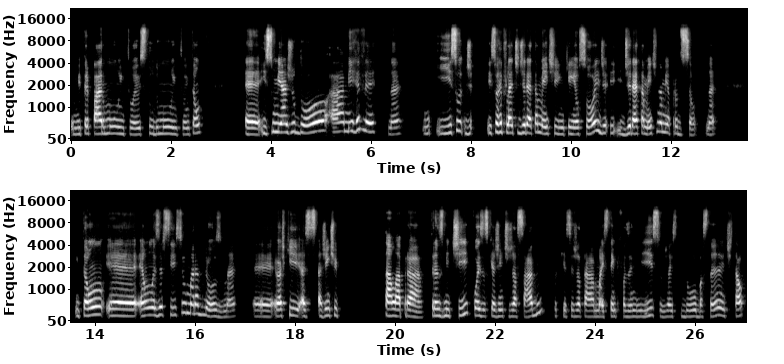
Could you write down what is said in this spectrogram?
eu me preparo muito, eu estudo muito, então é, isso me ajudou a me rever, né? E isso isso reflete diretamente em quem eu sou e, e diretamente na minha produção, né? Então é, é um exercício maravilhoso, né? É, eu acho que a, a gente está lá para transmitir coisas que a gente já sabe, porque você já está mais tempo fazendo isso, já estudou bastante e tal,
